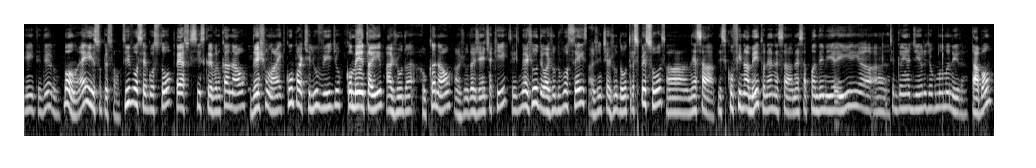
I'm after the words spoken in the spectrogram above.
Entenderam? Bom, é isso pessoal. Se você gostou, peço que se inscreva no canal, deixa um like, compartilhe o vídeo, comenta aí, ajuda o canal, ajuda a gente aqui. Vocês me ajudam, eu ajudo vocês, a gente ajuda outras pessoas a, nessa, nesse confinamento, né, nessa, nessa pandemia aí, a, a ganhar dinheiro de alguma maneira, tá bom?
